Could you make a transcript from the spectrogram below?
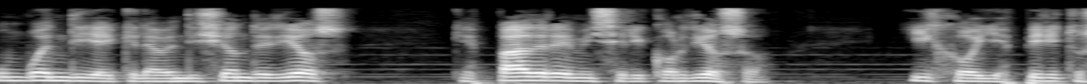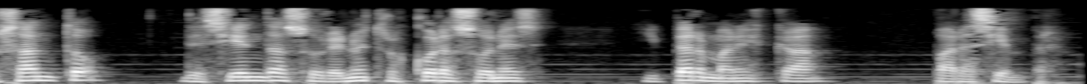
un buen día y que la bendición de Dios, que es Padre misericordioso, Hijo y Espíritu Santo, descienda sobre nuestros corazones y permanezca para siempre.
